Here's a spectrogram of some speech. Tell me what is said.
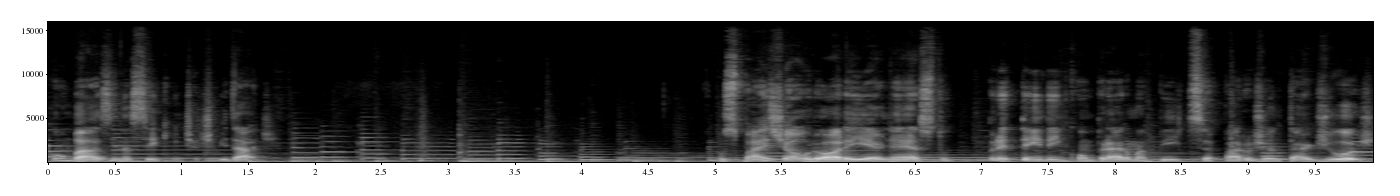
com base na seguinte atividade. Os pais de Aurora e Ernesto pretendem comprar uma pizza para o jantar de hoje,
